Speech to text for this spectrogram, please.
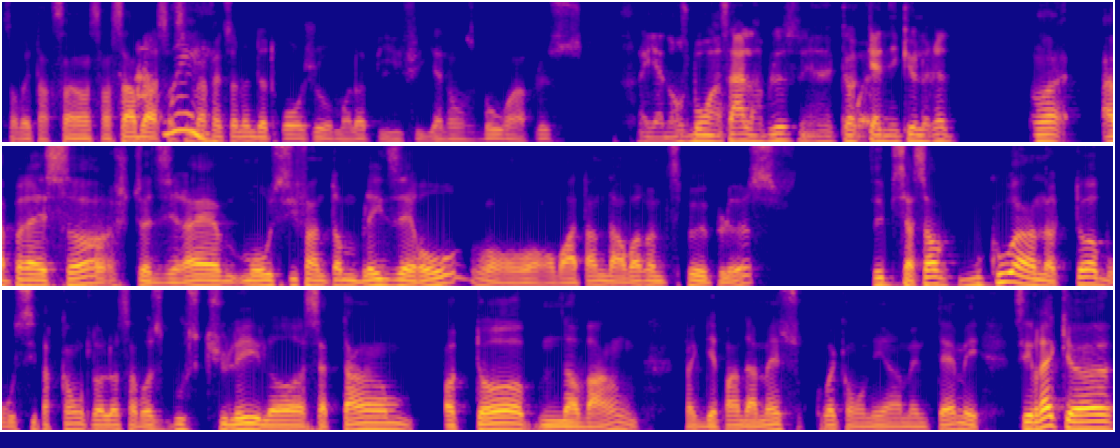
ça va être ensemble à ah ça. C'est ma fin de semaine de trois jours, moi, là. Puis il annonce beau en plus. Il annonce beau en salle en plus. Il y a un cas canicule raide. Ouais. Après ça, je te dirais, moi aussi, Phantom Blade Zero. On, va attendre d'en voir un petit peu plus. Puis ça sort beaucoup en octobre aussi. Par contre, là, ça va se bousculer là, septembre, octobre, novembre. Fait que dépendamment sur quoi qu'on est en même temps. Mais c'est vrai que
